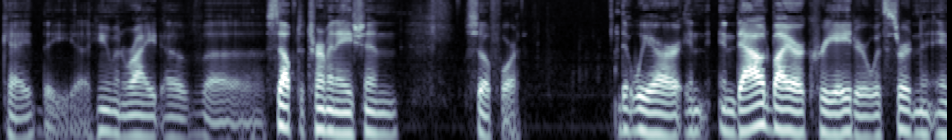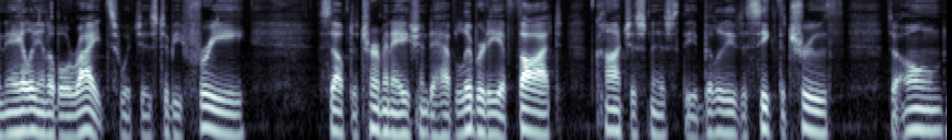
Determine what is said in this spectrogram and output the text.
okay, the uh, human right of uh, self determination, so forth. That we are in, endowed by our Creator with certain inalienable rights, which is to be free, self determination, to have liberty of thought, consciousness, the ability to seek the truth, to own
